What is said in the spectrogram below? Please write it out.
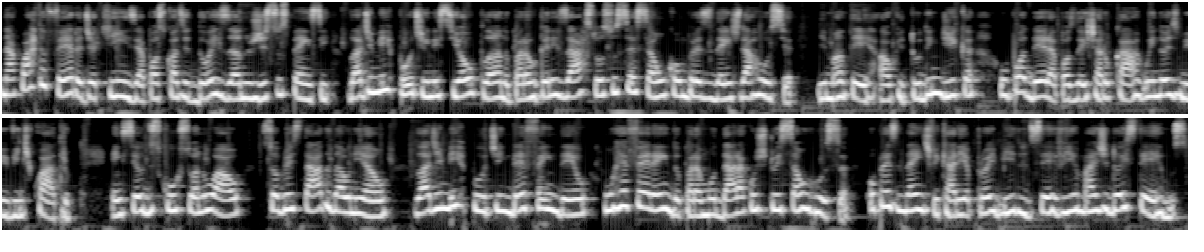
Na quarta-feira, dia 15, após quase dois anos de suspense, Vladimir Putin iniciou o plano para organizar sua sucessão como presidente da Rússia e manter, ao que tudo indica, o poder após deixar o cargo em 2024. Em seu discurso anual sobre o Estado da União, Vladimir Putin defendeu um referendo para mudar a Constituição russa. O presidente ficaria proibido de servir mais de dois termos.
